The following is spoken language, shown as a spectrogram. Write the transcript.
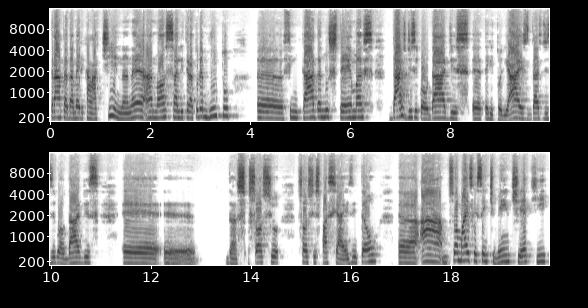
trata da América Latina, né, a nossa literatura é muito uh, fincada nos temas das desigualdades uh, territoriais, das desigualdades uh, das socio, socioespaciais. Então, a, só mais recentemente é que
